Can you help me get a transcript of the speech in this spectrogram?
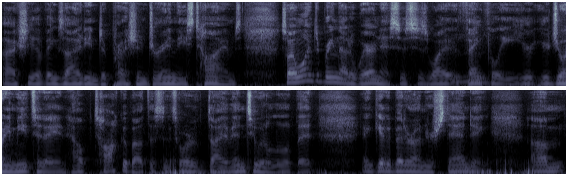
actually of anxiety and depression during these times. So I wanted to bring that awareness. This is why, thankfully, you're, you're joining me today and help talk about this and sort of dive into it a little bit and get a better understanding. Um,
